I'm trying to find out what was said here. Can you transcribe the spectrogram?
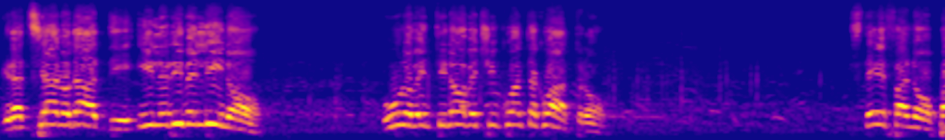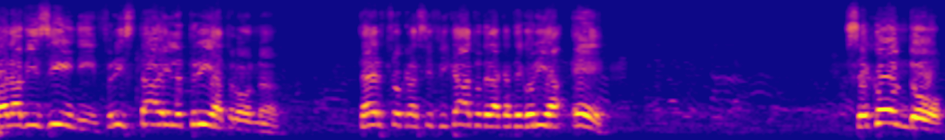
Graziano Daddi, il Rivellino 1.29.54 Stefano Palavisini, freestyle triathlon terzo classificato della categoria E secondo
